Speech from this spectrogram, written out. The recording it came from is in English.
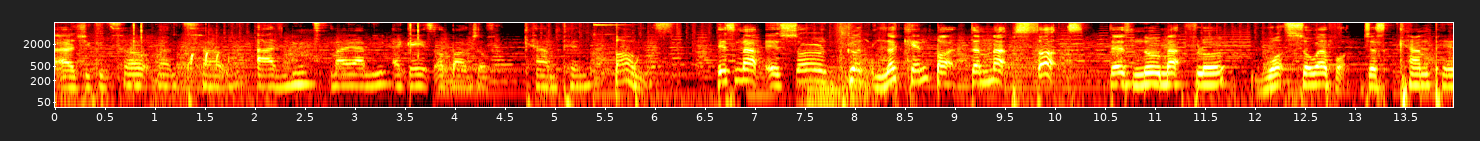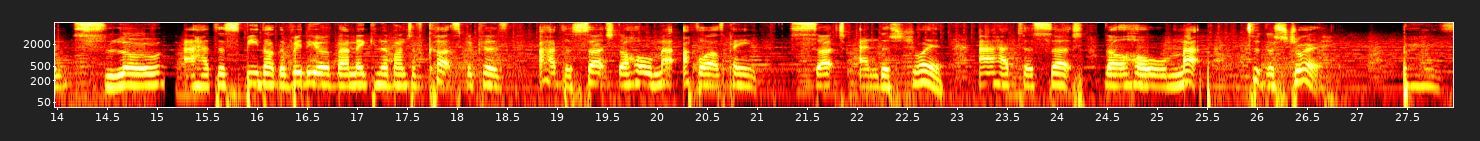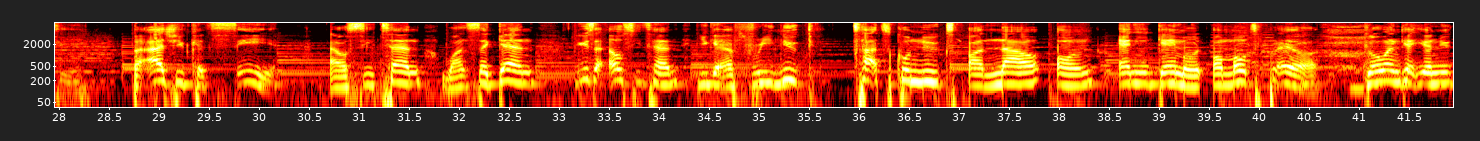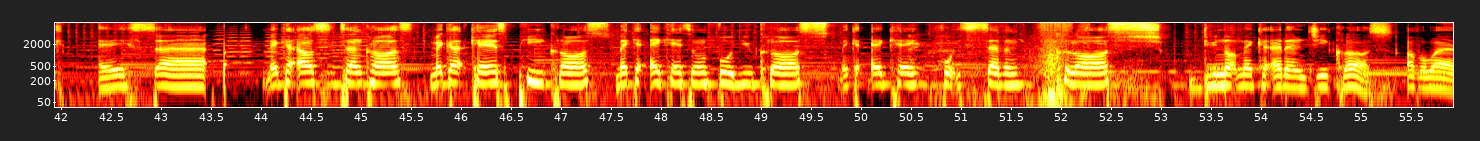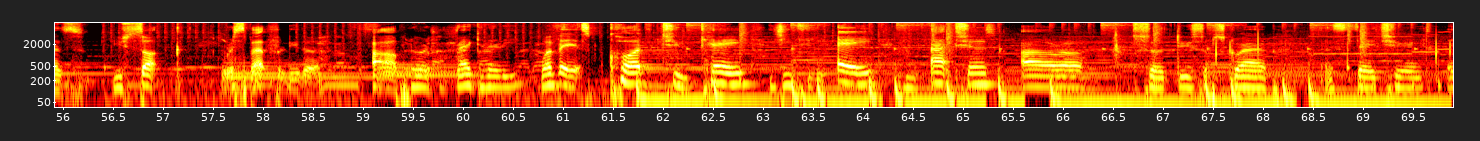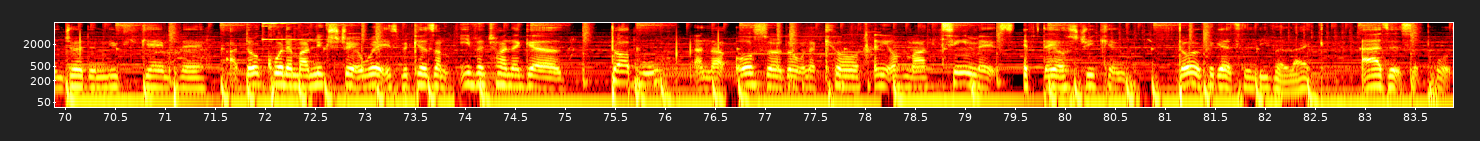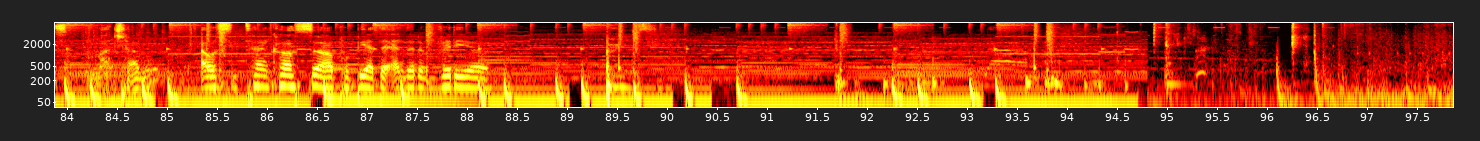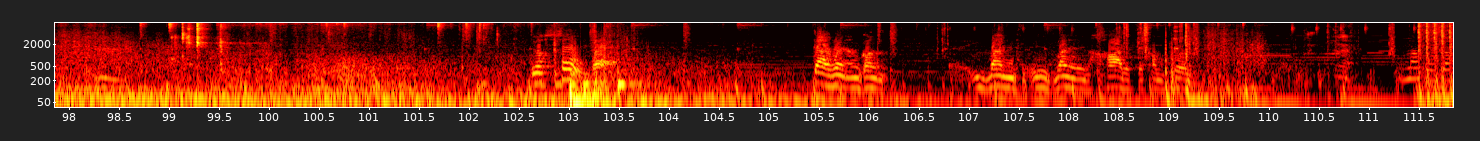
As you can tell, man, tell, I loot Miami against a bunch of camping bums. This map is so good looking, but the map sucks. There's no map flow whatsoever. Just camping slow. I had to speed up the video by making a bunch of cuts because I had to search the whole map. I thought I was playing search and destroy. I had to search the whole map to destroy. But as you could see, LC10 once again, use an LC10, you get a free nuke. Tactical nukes are now on any game mode or multiplayer. Go and get your nuke ASAP. Make an LC10 class, make a KSP class, make an AK-74U class, make an AK-47 class. Do not make an LMG class, otherwise you suck. Respectfully though, I upload um, regularly, whether it's COD, 2K, GTA, the actions are so do subscribe and stay tuned. Enjoy the nuke gameplay. I don't call them my nuke straight away, it's because I'm even trying to get a double and I also don't want to kill any of my teammates if they are streaking. Don't forget to leave a like as it supports my channel. LC10 class setup will be at the end of the video. You're so bad. Guy went and gone. Uh, he ran. He was running as hard as to come through. Oh,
